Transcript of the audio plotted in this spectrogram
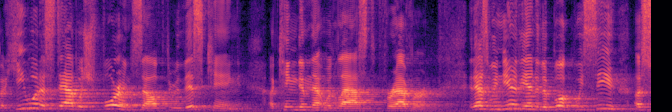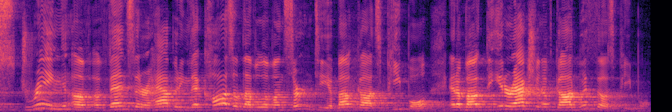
But he would establish for himself, through this king, a kingdom that would last forever. And as we near the end of the book, we see a string of events that are happening that cause a level of uncertainty about God's people and about the interaction of God with those people.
